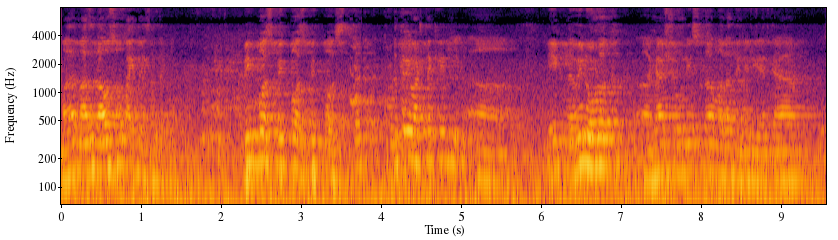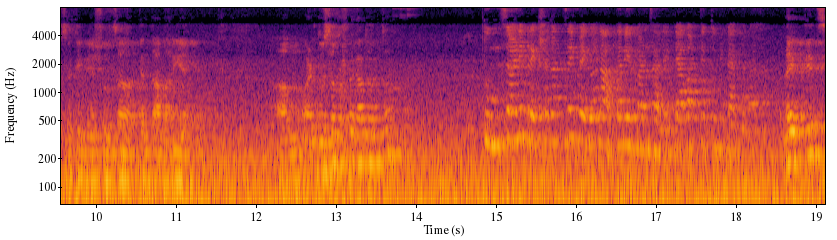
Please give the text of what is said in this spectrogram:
मला माझं नाव सुद्धा माहिती असेल त्यांना Bigg Boss Bigg Boss Bigg Boss तर कुठेतरी वाटतं की एक नवीन ओळख ह्या शोनी सुद्धा मला दिलेली आहे. त्यासाठी मी या शोचा अत्यंत आभारी आहे. आणि दुसरा प्रश्न काय होता तुमचा? तुमचं आणि प्रेक्षकांचं एक वेगळं नातं निर्माण झालंय. त्या बाबतीत तुम्ही काय बोलाल? नाही तेच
